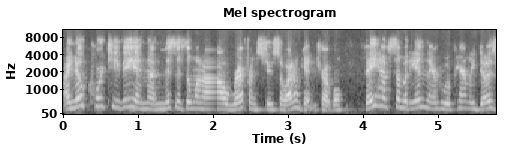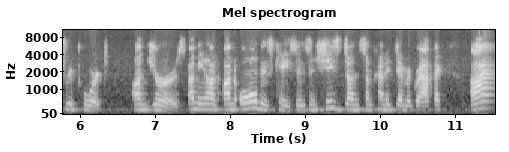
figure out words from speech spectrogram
I know Court TV, and this is the one I'll reference to, so I don't get in trouble. They have somebody in there who apparently does report on jurors. I mean, on on all these cases, and she's done some kind of demographic. I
